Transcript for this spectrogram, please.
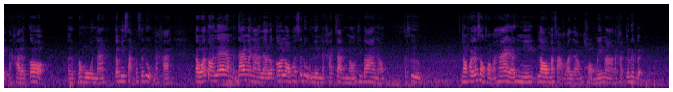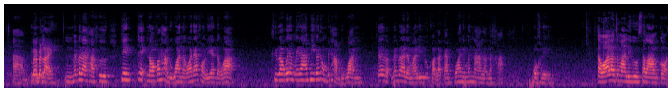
ดนะคะ แล้วก็เอ่อประมูลนะ ก็มีสามพัสดุนะคะ แต่ว่าตอนแรกมันได้มานานแล้ว แล้วก็รอพัสดุหนึ่งนะคะ จากน้องที่บ้านเนาะ ก็คือน้องเขาจะส่งของมาให้แล้วทีนี้รอมาสามวันแล้วของไม่มานะคะ ก็เลยแบบ อ่าไม่เป็นไรอืมไม่เป็นไรค่ะ คือเพียงเพียงน้องเขาถามทุกวันนะว่าได้ของเรียนแต่ว่า คือเราก็ยังไม่ได้พี่ก็โทรไปถามทุกวันก็เลยแบบไม่เป็นไรเดี๋ยวมารีวิวก่อนละกันเพราะว่าอันนี้มันนานแล้วนะคะ โอเค แต่ว่าเราจะมารีวิวสลามก่อน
